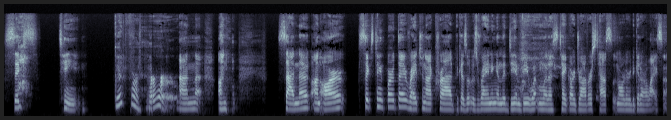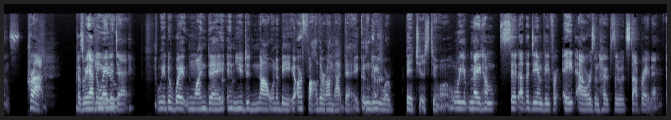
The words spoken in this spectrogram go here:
16. Good for her. On, on side note, on our 16th birthday, Rach and I cried because it was raining and the DMV wouldn't let us take our driver's test in order to get our license. Cried because we had to wait a day. We had to wait one day, and you did not want to be our father on that day because we were bitches to him. we made him sit at the DMV for eight hours in hopes that it would stop raining.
